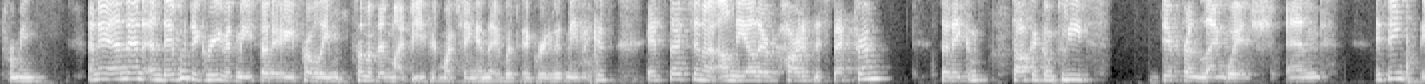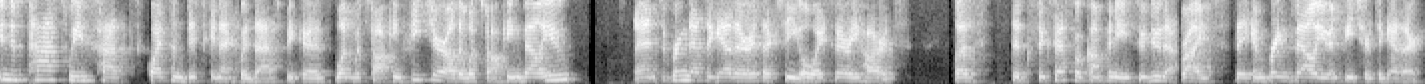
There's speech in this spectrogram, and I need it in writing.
for me. And, and and and they would agree with me. So they probably some of them might be even watching, and they would agree with me because it's such an on the other part of the spectrum. So they can talk a complete different language, and I think in the past we've had quite some disconnect with that because one was talking feature, other was talking value, and to bring that together is actually always very hard. But the successful companies who do that right, they can bring value and feature together.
